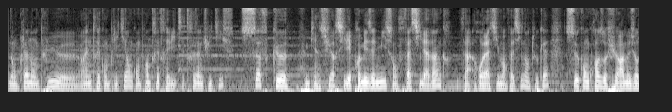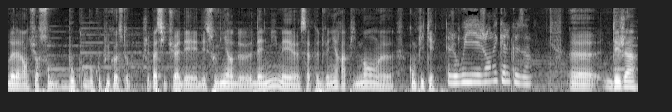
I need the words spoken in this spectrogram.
Donc là non plus, euh, rien de très compliqué, on comprend très très vite, c'est très intuitif. Sauf que, bien sûr, si les premiers ennemis sont faciles à vaincre, enfin relativement faciles en tout cas, ceux qu'on croise au fur et à mesure de l'aventure sont beaucoup beaucoup plus costauds. Je sais pas si tu as des, souvenirs de- d'ennemis, mais euh, ça peut devenir rapidement euh, compliqué. Oui, j'en ai quelques-uns. Euh, déjà,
